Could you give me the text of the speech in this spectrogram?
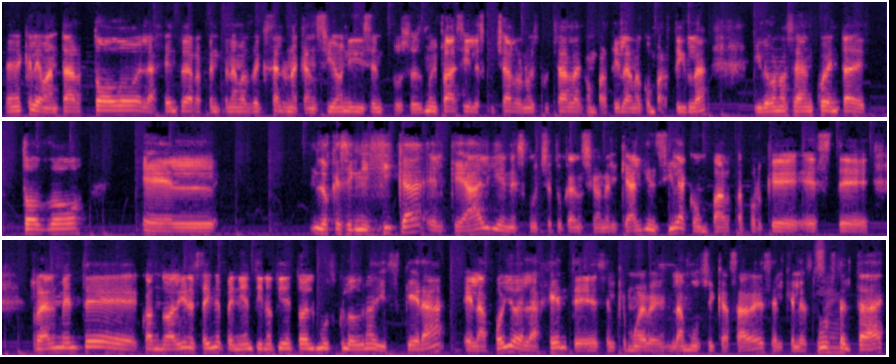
tener que levantar todo, la gente de repente nada más ve que sale una canción y dicen, pues es muy fácil escucharla, no escucharla, compartirla, no compartirla, y luego no se dan cuenta de todo el lo que significa el que alguien escuche tu canción, el que alguien sí la comparta, porque este realmente cuando alguien está independiente y no tiene todo el músculo de una disquera, el apoyo de la gente es el que mueve la música, ¿sabes? El que les gusta Sí. el track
